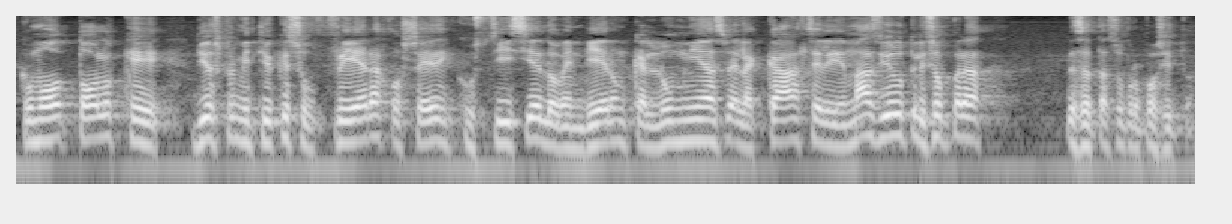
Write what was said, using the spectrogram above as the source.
Como todo lo que Dios permitió que sufriera José de injusticia, lo vendieron, calumnias, la cárcel y demás, Dios lo utilizó para desatar su propósito.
